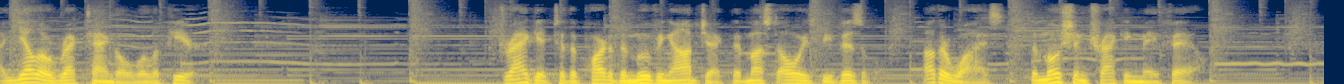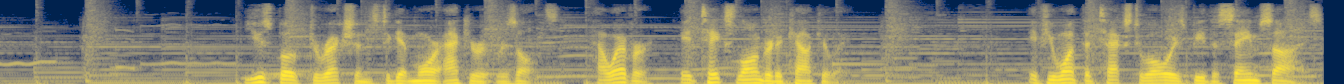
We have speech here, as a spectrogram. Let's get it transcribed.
A yellow rectangle will appear. Drag it to the part of the moving object that must always be visible. Otherwise, the motion tracking may fail. Use both directions to get more accurate results. However, it takes longer to calculate. If you want the text to always be the same size,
